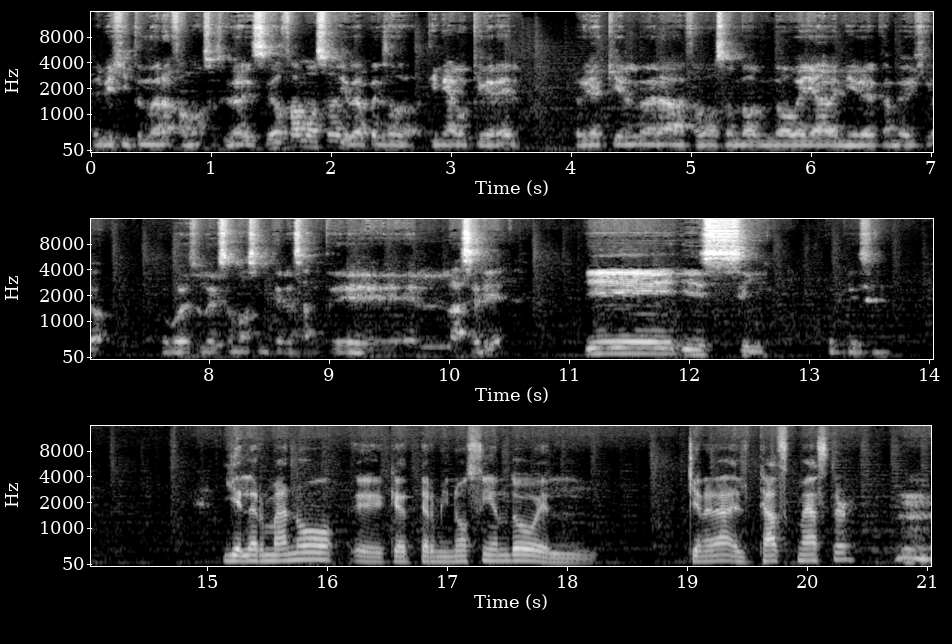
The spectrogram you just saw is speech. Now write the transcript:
el viejito no era famoso. Si hubiera sido famoso, yo hubiera pensado, tiene algo que ver él. Pero ya que él no era famoso, no, no veía venir el cambio de giro. Por eso lo hizo más interesante la serie. Y, y sí, porque sí. Y el hermano eh, que terminó siendo el. ¿Quién era? El Taskmaster. Mm.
